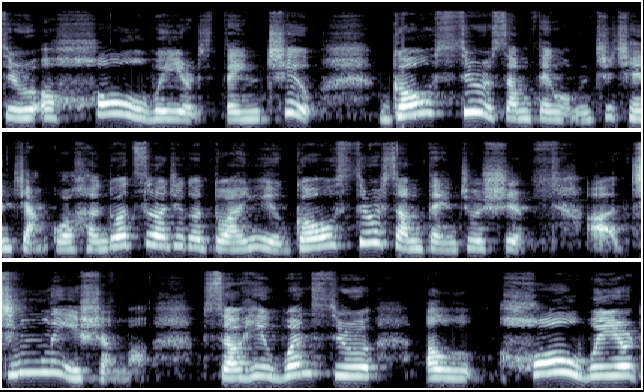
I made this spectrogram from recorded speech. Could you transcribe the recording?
through a whole weird thing too. Go through something，我们之前讲过很多次了。这个短语 go through something 就是呃经历什么。So he went through a whole weird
